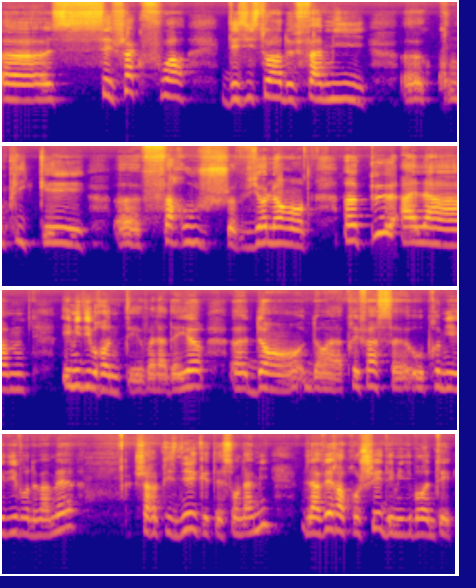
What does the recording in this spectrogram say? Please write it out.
Euh, c'est chaque fois des histoires de famille euh, compliquées, euh, farouches, violentes, un peu à la euh, Émilie Bronte. Voilà, d'ailleurs, dans, dans la préface au premier livre de ma mère, Charles Pisnier, qui était son ami, l'avait rapproché d'Émilie Brontë.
